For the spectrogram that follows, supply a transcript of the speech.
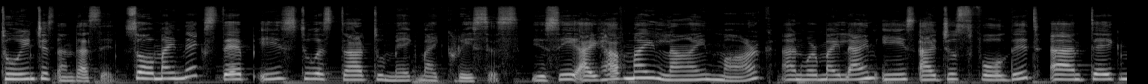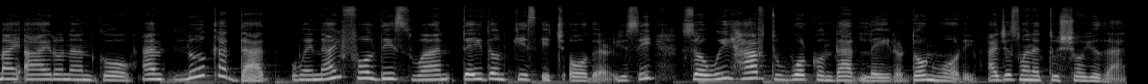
Two inches and that's it. So my next step is to start to make my creases. You see, I have my line mark and where my line is, I just fold it and take my iron and go. And look at that when I fold this one, they don't kiss each other, you see? So we have to work on that later, don't worry. I just wanted to show you that.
